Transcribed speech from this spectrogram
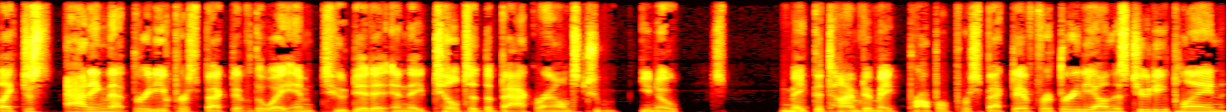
Like just adding that 3D perspective the way M2 did it, and they tilted the backgrounds to you know make the time to make proper perspective for 3D on this 2D plane.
